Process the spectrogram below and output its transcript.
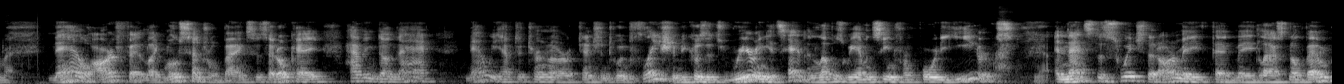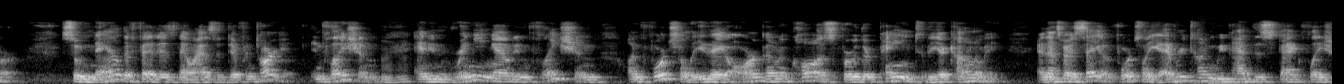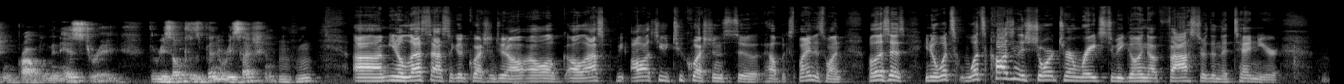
Now, our Fed, like most central banks, has said, okay, having done that, now we have to turn our attention to inflation because it's rearing its head in levels we haven't seen for 40 years. Yeah. And that's the switch that our ma- Fed made last November. So now the Fed is now has a different target, inflation. Mm-hmm. And in wringing out inflation, unfortunately, they are going to cause further pain to the economy. And that's why I say, unfortunately, every time we've had this stagflation problem in history, the result has been a recession. Um, you know, Les asked a good question too. And I'll, I'll, I'll ask I'll ask you two questions to help explain this one. But Les says, you know, what's what's causing the short term rates to be going up faster than the ten year?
